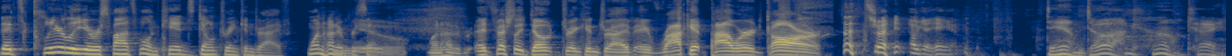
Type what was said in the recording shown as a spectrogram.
that's clearly irresponsible, and kids don't drink and drive. One hundred percent. One hundred. Especially don't drink and drive a rocket powered car. That's right. Okay, hang on. Damn dog. Okay.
